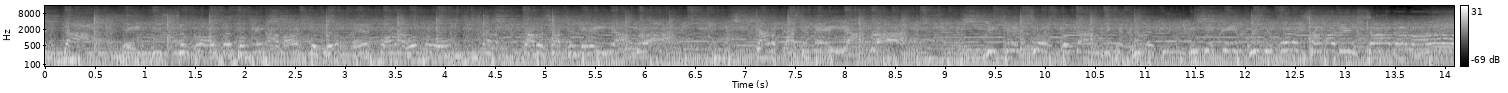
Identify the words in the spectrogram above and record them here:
চেষ্টা এই বিশ্বকল্প থেকে আমার প্রজন্মের পড়া হলো কারও সাথে নেই আমরা, কারও কাছে নেই আমরা। নিজের চোখ নাম লিখে খুলে নিজেকে খুঁজে করে সমাধি আজ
